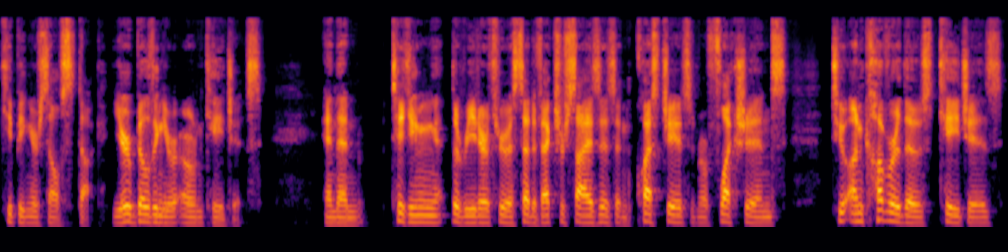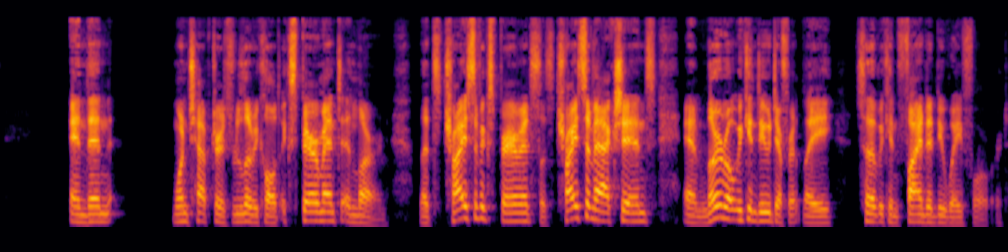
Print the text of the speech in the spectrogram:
keeping yourself stuck. You're building your own cages, and then taking the reader through a set of exercises and questions and reflections to uncover those cages, and then one chapter is literally called experiment and learn. Let's try some experiments. Let's try some actions and learn what we can do differently so that we can find a new way forward.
